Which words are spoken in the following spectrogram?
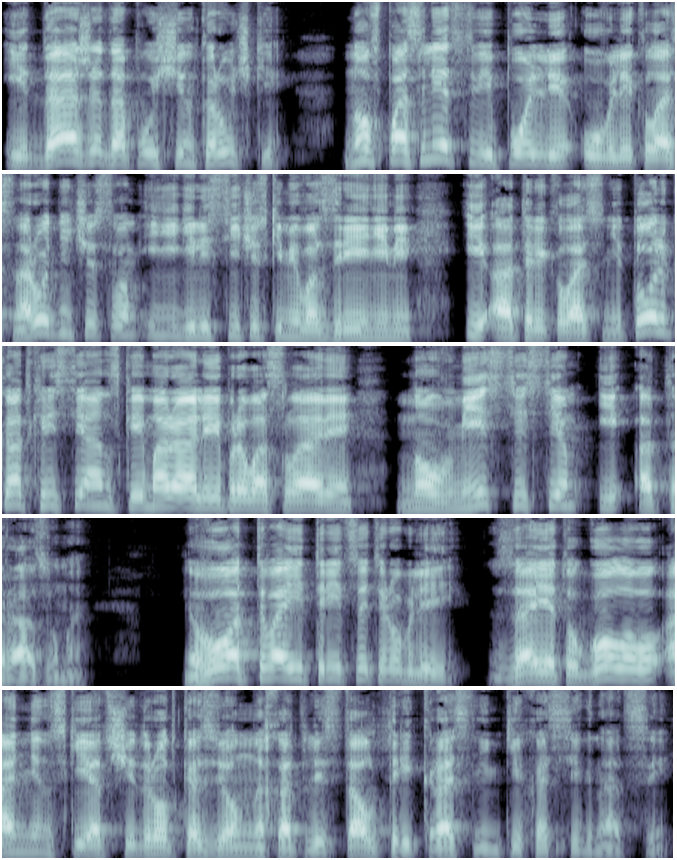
и даже допущен к ручке. Но впоследствии Полли увлеклась народничеством и нигилистическими воззрениями и отреклась не только от христианской морали и православия, но вместе с тем и от разума. «Вот твои 30 рублей. За эту голову Аннинский от щедрот казенных отлистал три красненьких ассигнации.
